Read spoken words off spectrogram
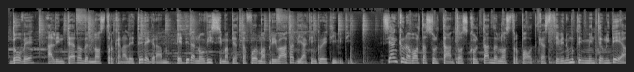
Dove? All'interno del nostro canale Telegram e della nuovissima piattaforma privata di Hacking Creativity. Se anche una volta soltanto ascoltando il nostro podcast ti è venuta in mente un'idea,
